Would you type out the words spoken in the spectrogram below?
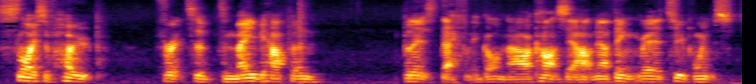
slice of hope for it to, to maybe happen but it's definitely gone now. I can't see it happening. I think we're two points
